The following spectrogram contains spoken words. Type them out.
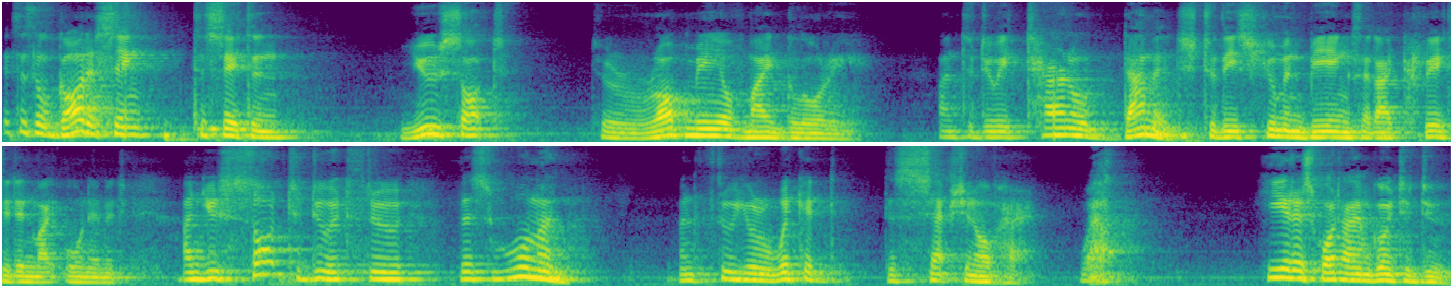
It's as though God is saying to Satan, You sought to rob me of my glory and to do eternal damage to these human beings that I created in my own image. And you sought to do it through this woman and through your wicked deception of her. Well, here is what I am going to do.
